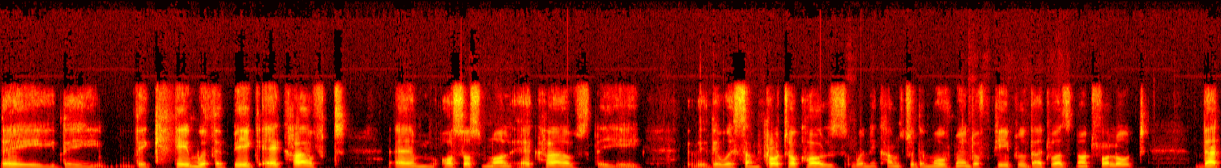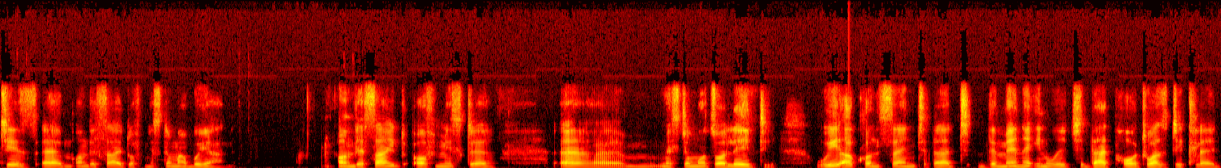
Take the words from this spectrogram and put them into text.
they they they came with a big aircraft um, also small aircrafts. They, there were some protocols when it comes to the movement of people that was not followed. That is um, on the side of Mr. Mabuyane. On the side of Mr. Mr. Motsoaledi, we are concerned that the manner in which that port was declared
